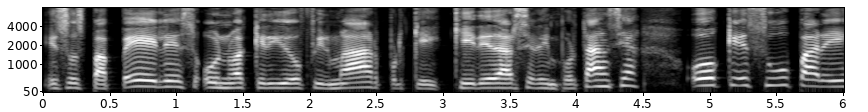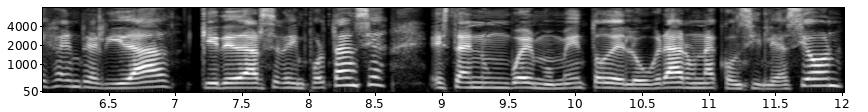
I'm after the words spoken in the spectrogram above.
esos papeles o no ha querido firmar porque quiere darse la importancia o que su pareja en realidad quiere darse la importancia, está en un buen momento de lograr una conciliación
